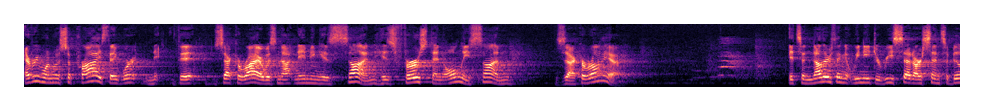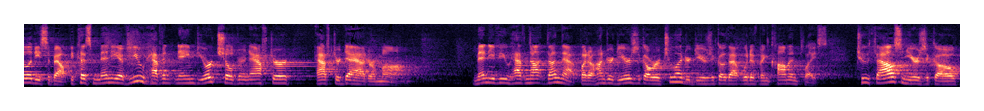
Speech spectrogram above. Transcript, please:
everyone was surprised they weren't that Zechariah was not naming his son, his first and only son, Zechariah. It's another thing that we need to reset our sensibilities about because many of you haven't named your children after, after dad or mom. Many of you have not done that, but 100 years ago or 200 years ago, that would have been commonplace. 2,000 years ago,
